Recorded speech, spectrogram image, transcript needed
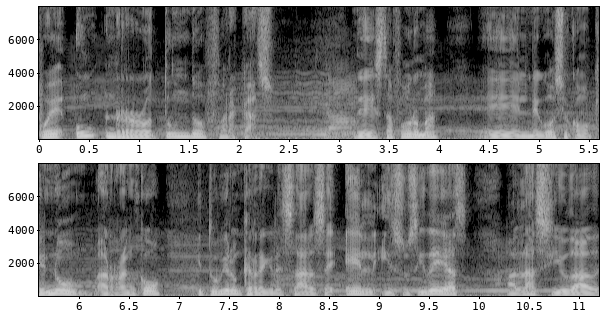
Fue un rotundo fracaso. De esta forma, el negocio como que no arrancó y tuvieron que regresarse él y sus ideas a la ciudad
